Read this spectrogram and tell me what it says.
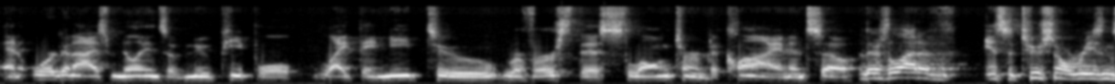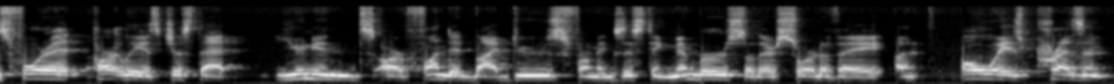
and organize millions of new people like they need to reverse this long term decline. And so there's a lot of institutional reasons for it. Partly it's just that unions are funded by dues from existing members. So there's sort of a an always present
